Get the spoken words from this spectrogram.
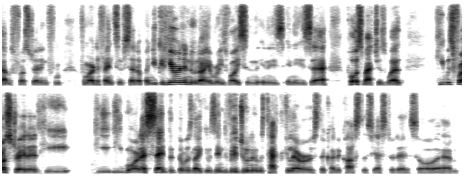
that was frustrating from from our defensive setup. And you could hear it in Unai Emery's voice in, in his in his uh, post match as well. He was frustrated. He he he more or less said that there was like it was individual and it was tactical errors that kind of cost us yesterday. So, um,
